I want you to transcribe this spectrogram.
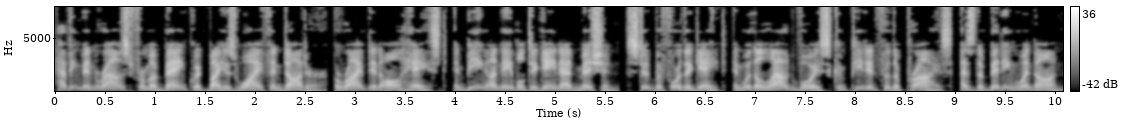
having been roused from a banquet by his wife and daughter, arrived in all haste, and being unable to gain admission, stood before the gate, and with a loud voice competed for the prize. As the bidding went on,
